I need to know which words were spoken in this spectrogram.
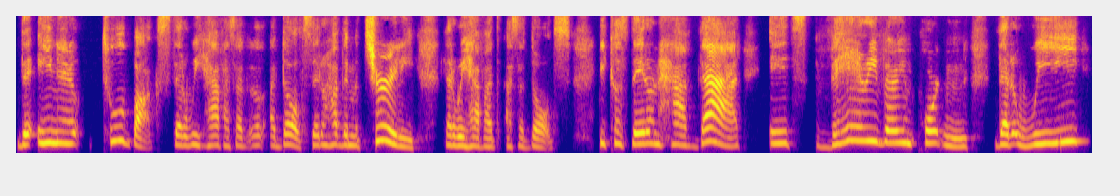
the inner toolbox that we have as adults. They don't have the maturity that we have as adults. Because they don't have that, it's very, very important that we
